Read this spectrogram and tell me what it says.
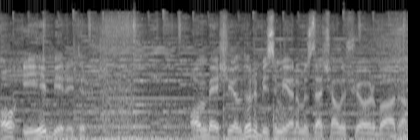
O iyi biridir. 15 yıldır bizim yanımızda çalışıyor bu adam.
